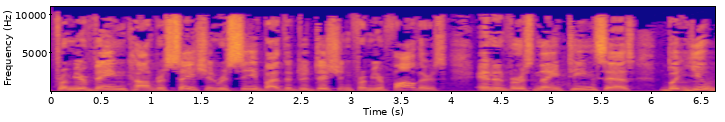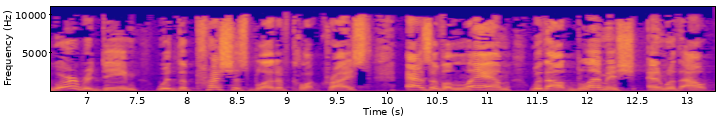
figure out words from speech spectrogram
from your vain conversation received by the tradition from your fathers. And in verse 19 says, But you were redeemed with the precious blood of Christ, as of a lamb without blemish and without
